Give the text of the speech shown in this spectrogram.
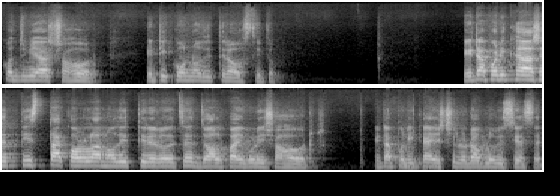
কোচবিহার শহর এটি কোন নদীর তীরে অবস্থিত? এটা পরীক্ষা আসে তিস্তা করলা নদীর তীরে রয়েছে জলপাইগুড়ি শহর। এটা পরীক্ষা এসেছিল ডব্লিউবিসিএস এ।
